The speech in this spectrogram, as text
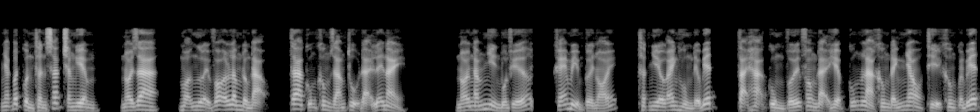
Nhạc bất quần thần sắc trang nghiêm, nói ra, mọi người võ lâm đồng đạo, ta cũng không dám thụ đại lễ này. Nói ngắm nhìn bốn phía, khẽ mỉm cười nói, thật nhiều anh hùng đều biết, tại hạ cùng với phong đại hiệp cũng là không đánh nhau thì không quen biết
